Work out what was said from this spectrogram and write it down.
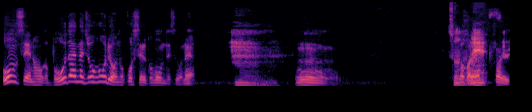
音声の方が膨大な情報量を残してると思うんですよね。うん。うん。そうだだからやっね。ぱり、うん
